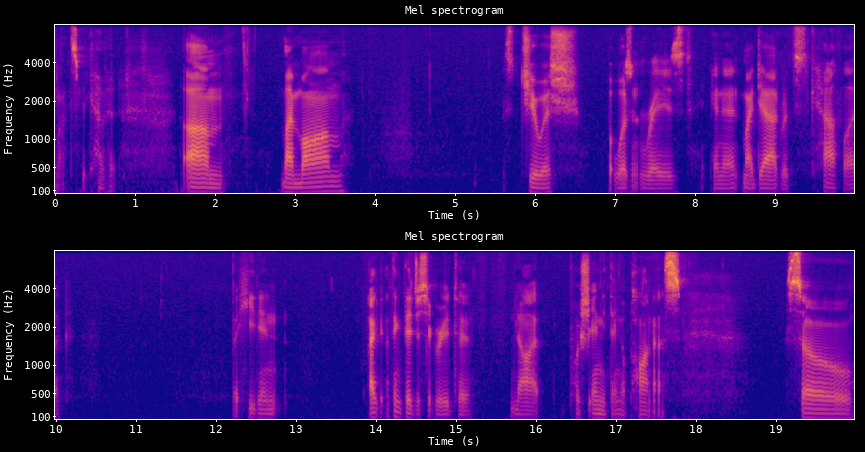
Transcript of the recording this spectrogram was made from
not speak of it. Um, my mom is Jewish, but wasn't raised in it. My dad was Catholic, but he didn't. I, I think they just agreed to not push anything upon us. So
